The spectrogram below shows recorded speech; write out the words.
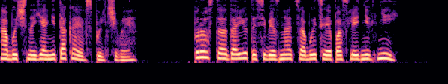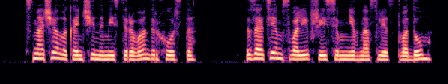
обычно я не такая вспыльчивая. Просто дают о себе знать события последних дней. Сначала кончина мистера Вандерхорста, затем свалившийся мне в наследство дом.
